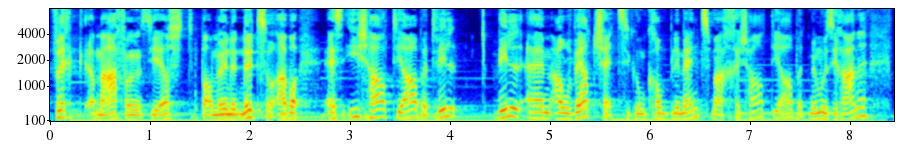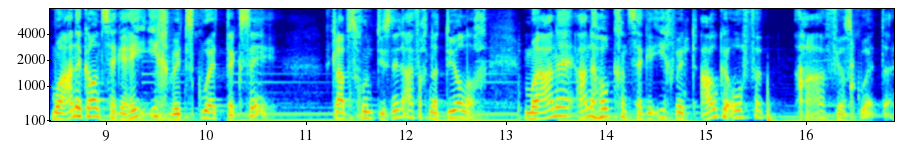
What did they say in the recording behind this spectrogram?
vielleicht am Anfang, die ersten paar Monate nicht so, aber es ist harte Arbeit, weil, weil ähm, auch Wertschätzung und Kompliment zu machen ist harte Arbeit. Man muss sich an, muss hingehen und sagen, hey, ich will das Gute sehen. Ich glaube, es kommt uns nicht einfach natürlich. Man muss hinhocken und sagen, ich will die Augen offen haben für das Gute.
